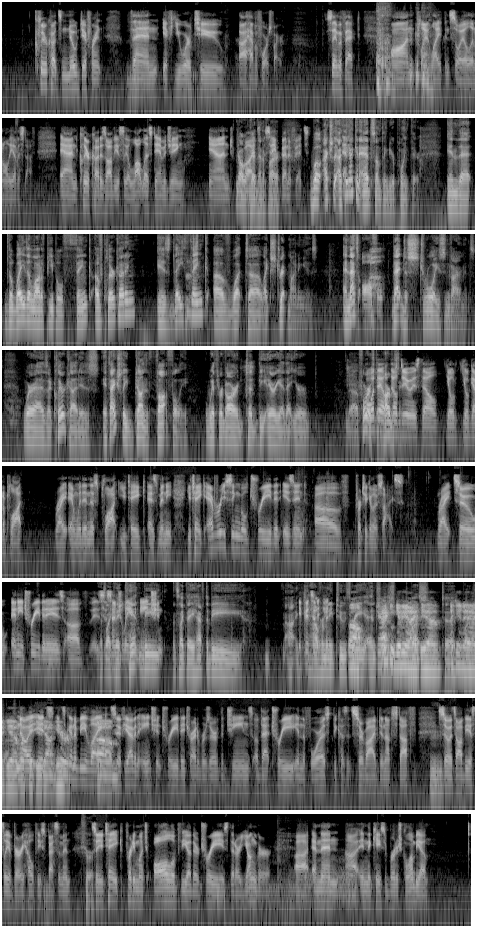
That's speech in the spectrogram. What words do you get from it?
Clear cut's no different than if you were to uh, have a forest fire. Same effect on plant life and soil and all the other stuff. And clear cut is obviously a lot less damaging and Oh, yeah, provides than a the same benefits. Well, actually, I think And- I can add something to your point there. In that the way that a lot of people think of clear cutting is they Hmm. think of what uh, like strip mining is, and that's awful. That destroys environments. Whereas a clear cut is it's actually done thoughtfully with regard to the area that you're uh, Well, what they'll they'll do is they'll you'll you'll get a plot, right? And within this plot, you take as many you take every single tree that isn't of particular size, right? So any tree that is of is It's like they essentially can't an ancient. be. It's like they have to be. Uh, If it's an- many two, three Well, inches. yeah, I can give you an plus idea. to I can give you an idea of No, what they it, do it's down here. it's going to be like Um, so. If you have an ancient tree, they try to preserve the genes of that tree in the forest because it's survived enough stuff. Hmm. So it's obviously a very healthy specimen. Sure. So you take pretty much all of the other trees that are younger, uh, and then uh, in the case of British Columbia,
